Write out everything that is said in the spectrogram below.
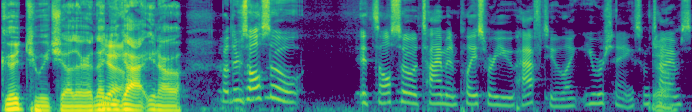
good to each other. And then Yeah. you got, you know, But there's also, it's also a time and place where you have to, like you were saying, sometimes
